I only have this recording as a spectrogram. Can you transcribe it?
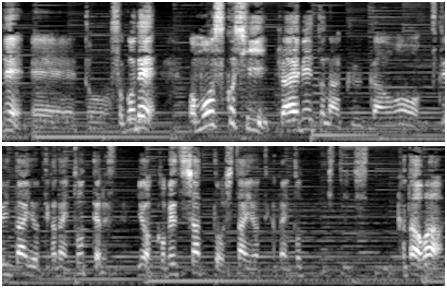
で、えっ、と、そこで、もう少しプライベートな空間を作りたいよって方にとってはですね、要は個別チャットをしたいよって方にとって、方は、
